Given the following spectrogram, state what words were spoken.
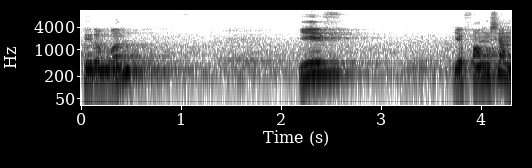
theorem 1 if a function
